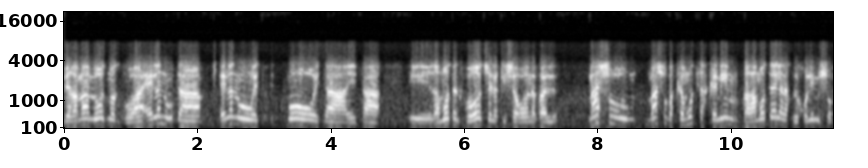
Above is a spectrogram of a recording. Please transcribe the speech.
ברמה מאוד מאוד גבוהה. אין לנו, את ה, אין לנו את, כמו את, ה, את הרמות הגבוהות של הכישרון, אבל משהו, משהו בכמות שחקנים ברמות האלה אנחנו יכולים לשאוף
